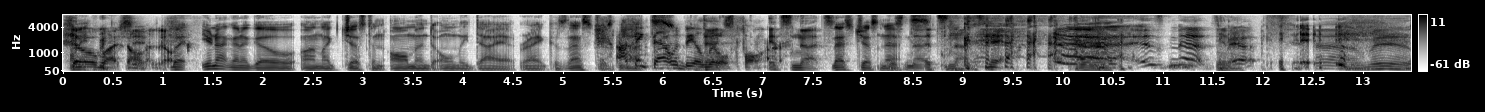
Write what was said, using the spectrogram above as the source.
so much almond milk. But you're not gonna go on like just an almond only diet, right? Because that's just. I think that would be a little that's- far. It's nuts. That's just nuts. It's nuts. it's nuts. yeah. it's nuts, You bro. oh man,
